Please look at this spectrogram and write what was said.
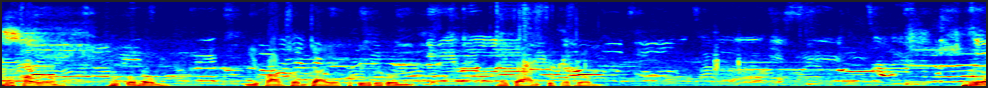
ผู้เข้าร่วมฝึกอบรม มีความสนใจกระตือรือร้นในการฝึกอบรม เพื่อ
